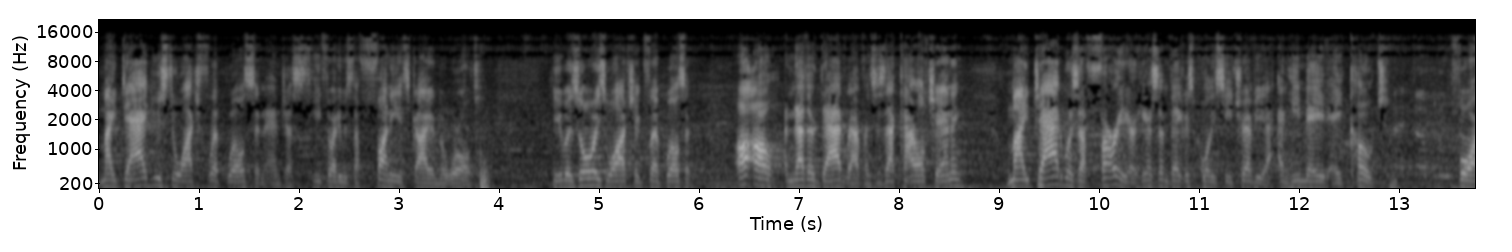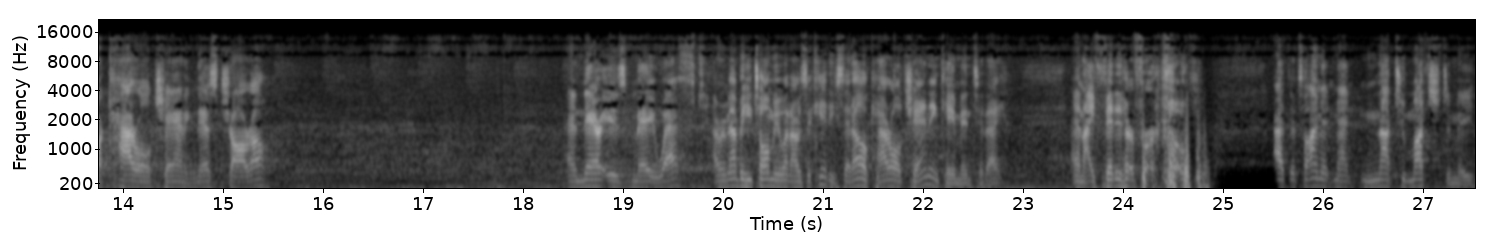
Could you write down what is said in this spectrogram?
My dad used to watch Flip Wilson and just, he thought he was the funniest guy in the world. He was always watching Flip Wilson. Uh-oh, another dad reference. Is that Carol Channing? My dad was a furrier. Here's some Vegas Paulie C trivia. And he made a coat for Carol Channing. There's Charo. And there is Mae West. I remember he told me when I was a kid, he said, Oh, Carol Channing came in today. And I fitted her for a coat. At the time, it meant not too much to me.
